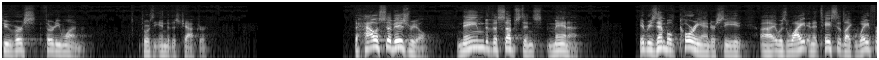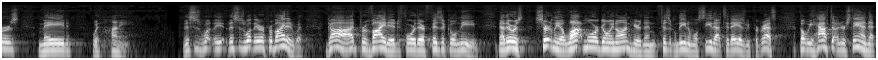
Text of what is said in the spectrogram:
to verse 31, towards the end of this chapter. The house of Israel named the substance manna. It resembled coriander seed. Uh, it was white and it tasted like wafers made with honey. This is, what they, this is what they were provided with. God provided for their physical need. Now, there was certainly a lot more going on here than physical need, and we'll see that today as we progress. But we have to understand that,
